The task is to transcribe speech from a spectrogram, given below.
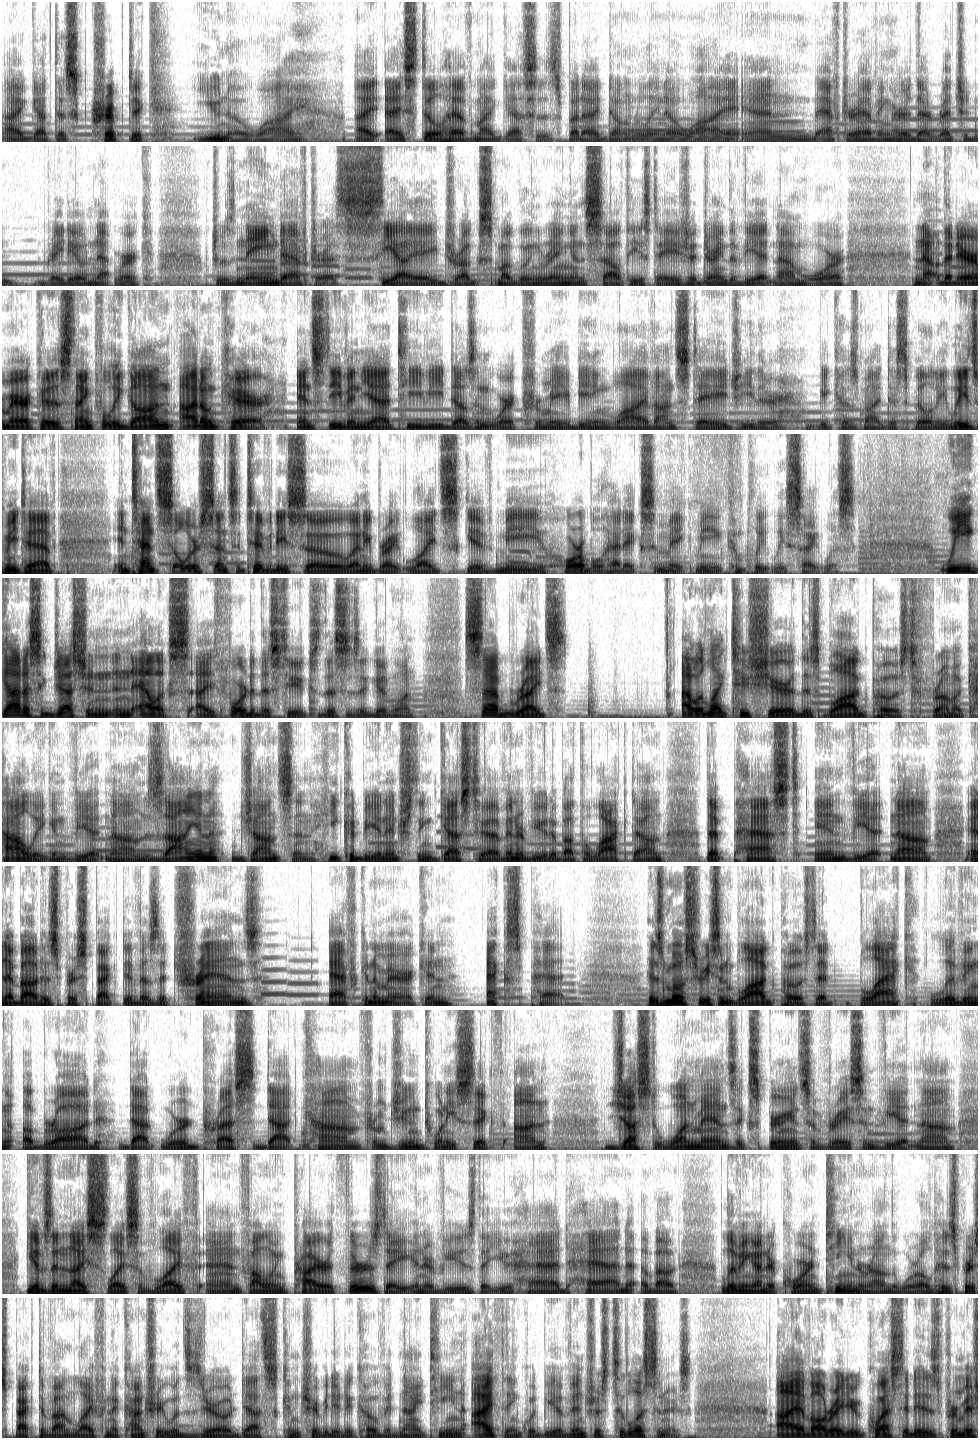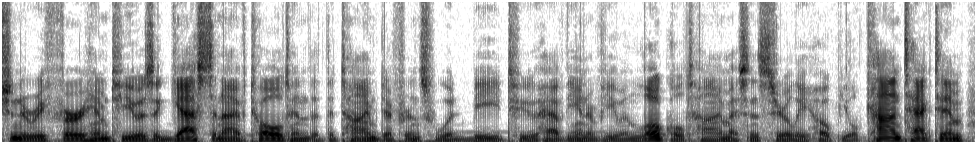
I got this cryptic, you know why. I, I still have my guesses, but I don't really know why. And after having heard that wretched radio network, which was named after a CIA drug smuggling ring in Southeast Asia during the Vietnam War, now that Air America is thankfully gone, I don't care. And Stephen, yeah, TV doesn't work for me being live on stage either because my disability leads me to have intense solar sensitivity, so any bright lights give me horrible headaches and make me completely sightless. We got a suggestion, and Alex, I forwarded this to you because this is a good one. Seb writes, I would like to share this blog post from a colleague in Vietnam, Zion Johnson. He could be an interesting guest to have interviewed about the lockdown that passed in Vietnam and about his perspective as a trans African American expat. His most recent blog post at blacklivingabroad.wordpress.com from June 26th on just one man's experience of race in Vietnam gives a nice slice of life. And following prior Thursday interviews that you had had about living under quarantine around the world, his perspective on life in a country with zero deaths contributed to COVID 19, I think, would be of interest to listeners. I have already requested his permission to refer him to you as a guest, and I have told him that the time difference would be to have the interview in local time. I sincerely hope you'll contact him.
